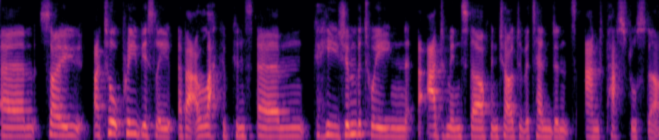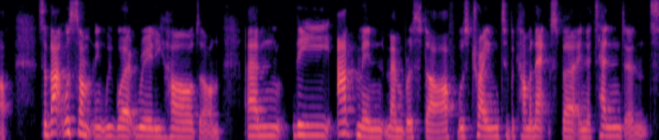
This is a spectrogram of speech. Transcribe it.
Um, so I talked previously about a lack of um, cohesion between admin staff in charge of attendance and pastoral staff. So that was something we worked really hard on. Um, the admin member of staff was trained to become an expert in attendance.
